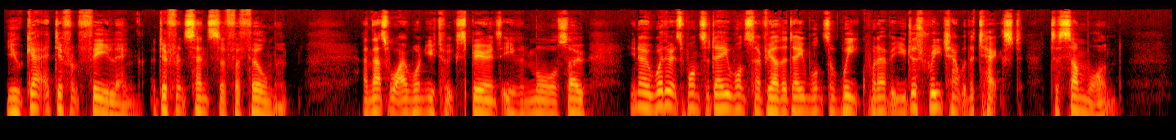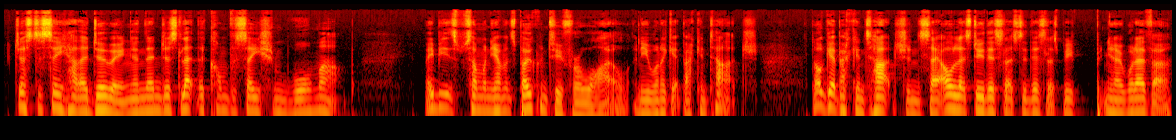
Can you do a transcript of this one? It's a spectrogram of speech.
you get a different feeling, a different sense of fulfillment. And that's what I want you to experience even more. So, you know, whether it's once a day, once every other day, once a week, whatever, you just reach out with a text to someone just to see how they're doing and then just let the conversation warm up. Maybe it's someone you haven't spoken to for a while and you want to get back in touch not get back in touch and say, oh, let's do this, let's do this, let's be, you know, whatever.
